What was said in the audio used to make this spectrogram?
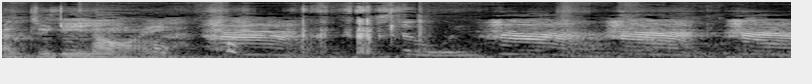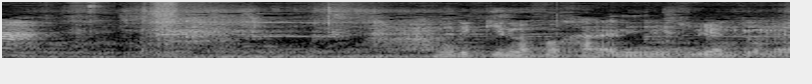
เก้าสองบันจูดีหน่อย ห้าศูนย์ห้าห้าห้าไม่ได้กินหรอกเพราะขายอันนี้มีทุเรียนอยู่แม่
